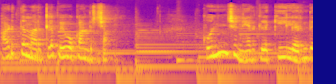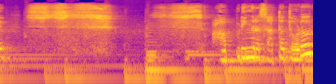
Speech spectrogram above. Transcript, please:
அடுத்த மரத்தில் போய் உக்காந்துருச்சான். கொஞ்ச நேரத்தில் கீழேருந்து அப்படிங்கிற சத்தத்தோட ஒரு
